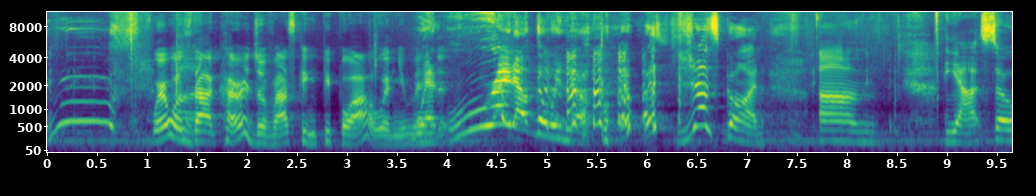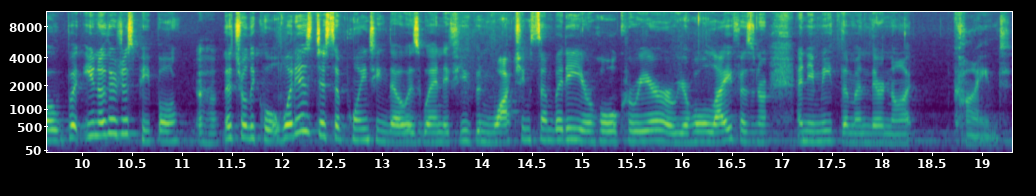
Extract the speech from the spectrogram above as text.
where was that courage of asking people out when you met? went them? right out the window. it was just gone. Um, yeah, so, but you know, they're just people. That's really cool. What is disappointing though is when if you've been watching somebody your whole career or your whole life as an, and you meet them and they're not kind.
